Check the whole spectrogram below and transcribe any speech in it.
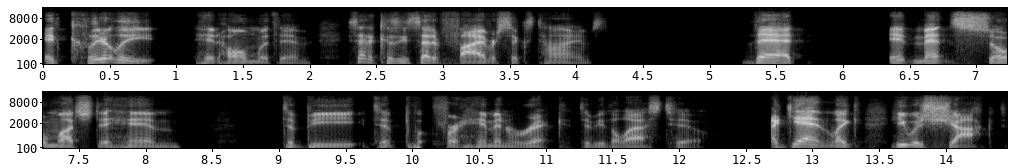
It clearly hit home with him. He said it because he said it five or six times. That it meant so much to him to be to for him and Rick to be the last two. Again, like he was shocked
